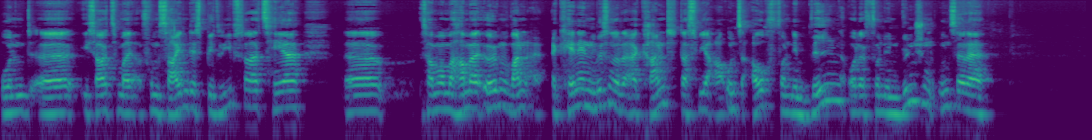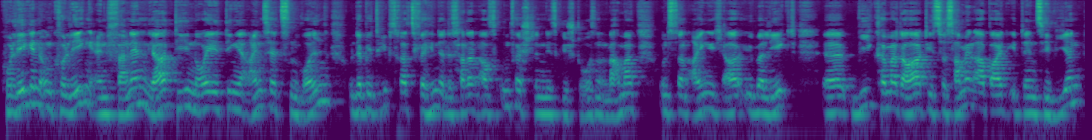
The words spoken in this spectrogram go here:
Und äh, ich sage jetzt mal, vom Seiten des Betriebsrats her, äh, sagen wir mal, haben wir irgendwann erkennen müssen oder erkannt, dass wir uns auch von dem Willen oder von den Wünschen unserer Kolleginnen und Kollegen entfernen, ja, die neue Dinge einsetzen wollen. Und der Betriebsrat verhindert. Das hat dann auf Unverständnis gestoßen. Und da haben wir uns dann eigentlich auch überlegt, äh, wie können wir da die Zusammenarbeit intensivieren?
